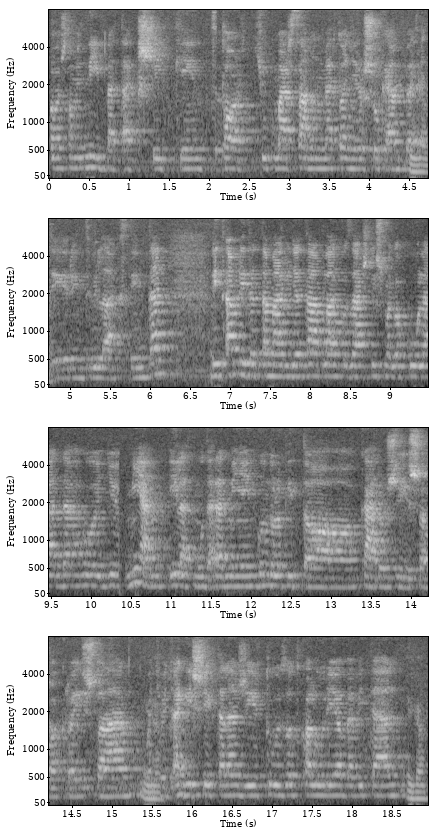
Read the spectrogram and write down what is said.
olvastam, hogy népbetegségként tartjuk már számon, mert annyira sok embert érint világszinten. Itt említettem már ugye a táplálkozást is, meg a kólát, de hogy milyen életmód eredményeink, gondolok itt a káros zsírsavakra is talán, Igen. vagy hogy egészségtelen zsír, túlzott kalóriabevitel. Igen.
